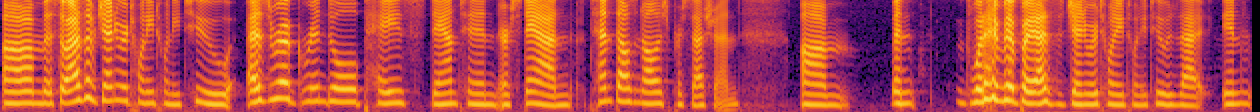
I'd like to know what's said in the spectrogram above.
Um, so as of January 2022, Ezra Grindle pays Stanton or Stan ten thousand dollars per session. Um, and what I meant by as of January 2022 is that in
